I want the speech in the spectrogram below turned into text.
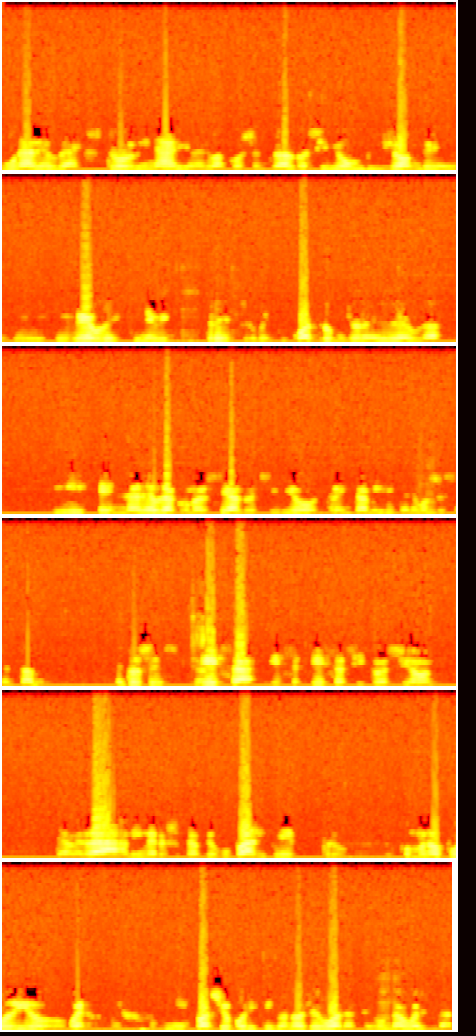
una deuda extraordinaria en el Banco Central, recibió un billón de, de- de deuda y tiene 23 o 24 millones de deuda, y en la deuda comercial recibió 30 mil y tenemos 60 mil. Entonces, Claro. esa, esa, esa situación, la verdad, a mí me resulta preocupante, pero como no he podido, bueno, mi, mi espacio político no llegó a la segunda vuelta,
